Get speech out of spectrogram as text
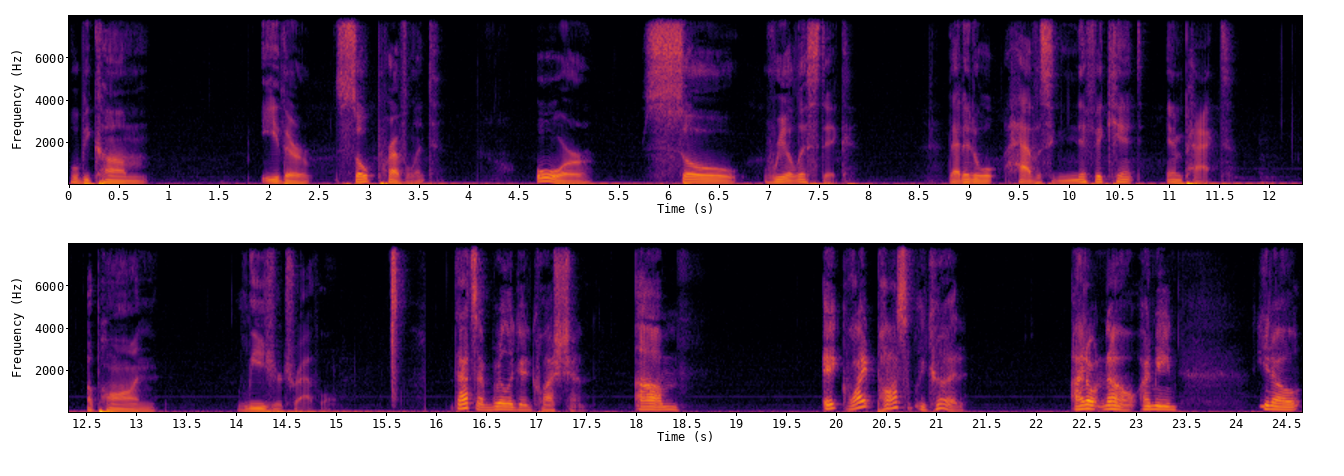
will become either so prevalent or so realistic that it'll have a significant impact upon leisure travel? That's a really good question. Um, it quite possibly could. I don't know. I mean, you know,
